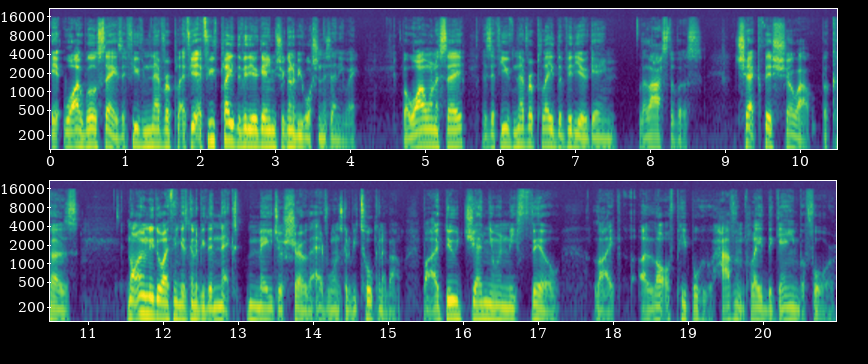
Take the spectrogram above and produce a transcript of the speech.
it what I will say is if you've never played if you if you've played the video games, you're going to be watching this anyway. But what I want to say is if you've never played the video game The Last of Us, check this show out because not only do I think it's going to be the next major show that everyone's going to be talking about, but I do genuinely feel like a lot of people who haven't played the game before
